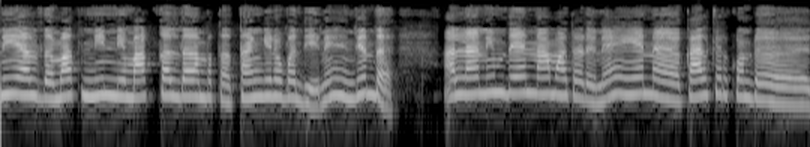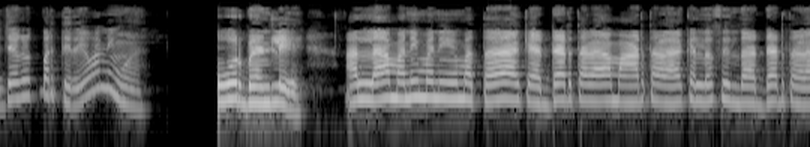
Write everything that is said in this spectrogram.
ನೀ ಅಲ್ದ ಮತ್ ನಿನ್ ನಿಮ್ಮ ಅಕ್ಕಲ್ದ ಮತ್ತ ತಂಗಿನೂ ಬಂದೇನೆ ಹಿಂದಿಂದ? ಅಲ್ಲ ನಿಮ್ದೇನ್ ನಾ ಮಾತಾಡೇನೆ? ಏನ್ ಕಾಲ್ ಕರ್ಕೊಂಡು ಜಗಕ್ ಬರ್ತೀರಿ ನೀವು? ಊರ್ ಬೆಂಡ್ಲಿ, ಅಲ್ಲ, ಮನಿ ಮನಿ ಮತ್ತ ಆಕೆ ಅಡ್ಡಾಡ್ತಾಳ, ಮಾಡ್ತಾಳ ಕೆಲಸ ಇಲ್ದ ಅಡ್ಡಾಡ್ತಾಳ.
